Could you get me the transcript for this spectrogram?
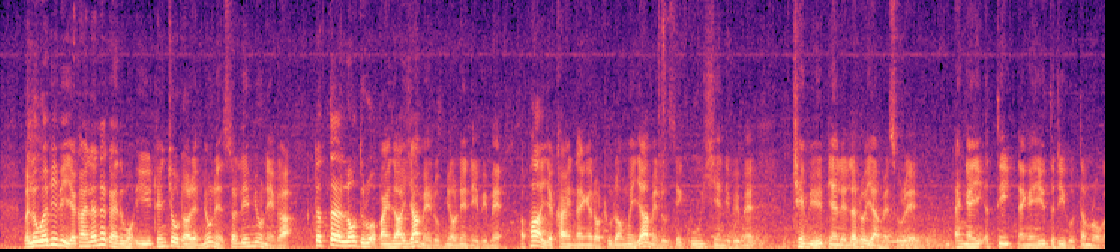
။ဘယ်လိုပဲဖြစ်ဖြစ်ရခိုင်လက်နက်ကင်တပုံအေးထင်းချုပ်ထားတဲ့မြို့နယ်14မြို့နယ်က တသက်လုံးသူတို့အပိုင်စားရမယ်လို့မျှော်လင့်နေပေမဲ့အဖရခိုင်နိုင်ငံတော်ထူထောင်ခွင့်ရမယ်လို့စိတ်ကူးယဉ်နေပေမဲ့ချိန်မီပြန်လေလက်လွတ်ရမယ်ဆိုတော့နိုင်ငံရေးအသည့်နိုင်ငံရေးတတိကိုတက်မတော်က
